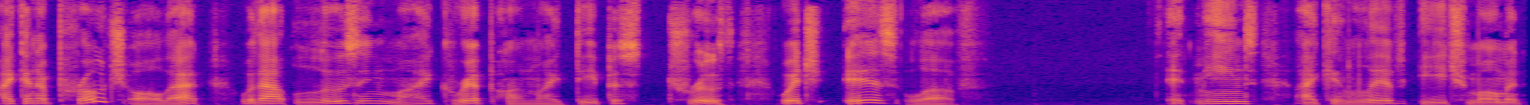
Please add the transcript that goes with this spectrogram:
I can approach all that without losing my grip on my deepest truth, which is love. It means I can live each moment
